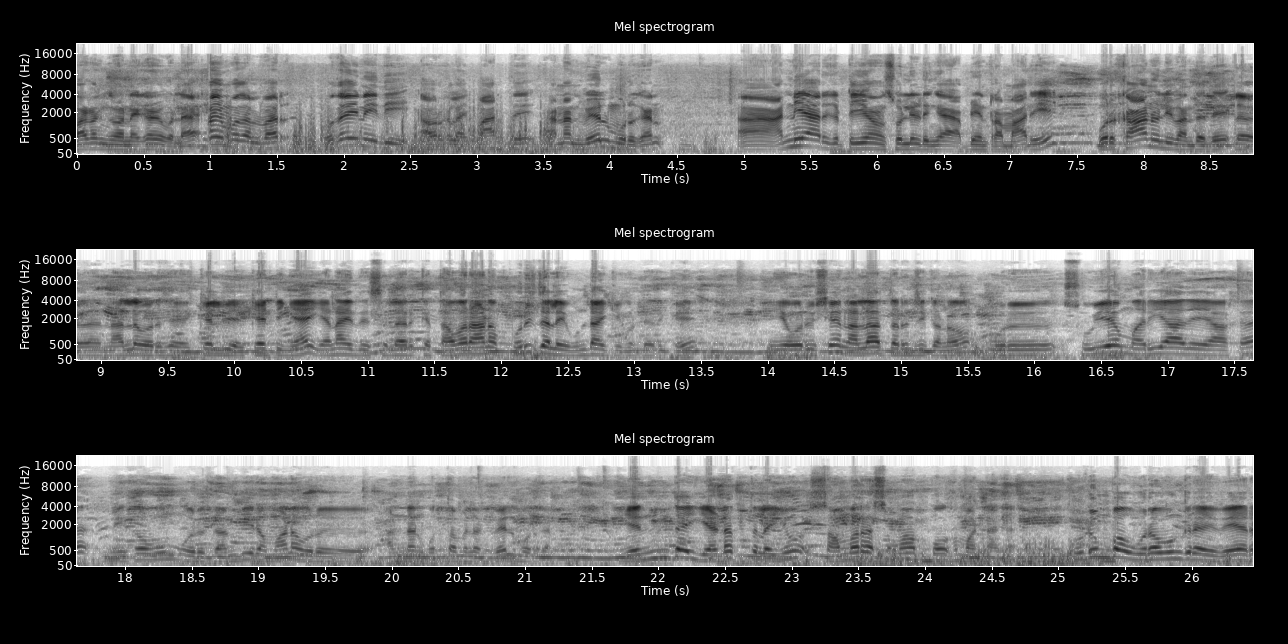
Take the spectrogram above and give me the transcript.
வழங்கும் நிகழ்வில் முதல்வர் உதயநிதி அவர்களை பார்த்து அண்ணன் வேல்முருகன் ஆ, அந்நியார்கிட்டையும் சொல்லிடுங்க அப்படின்ற மாதிரி ஒரு காணொலி வந்தது. நல்ல ஒரு கேள்வியை கேட்டீங்க. ஏன்னா இது சிலருக்கு தவறான புரிதலை உண்டாக்கி கொண்டு இருக்கு நீங்கள் ஒரு விஷயம் நல்லா தெரிஞ்சுக்கணும். ஒரு சுயமரியாதையாக மிகவும் ஒரு கம்பீரமான ஒரு அண்ணன் முத்தமிழன் வேல்முருகன் எந்த இடத்துலையும் சமரசமாக போக மாட்டாங்க. குடும்ப உறவுங்கிற வேற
